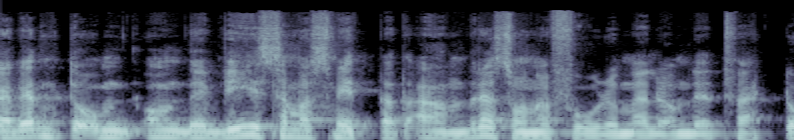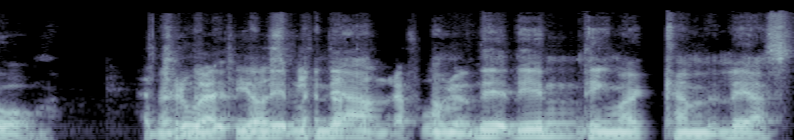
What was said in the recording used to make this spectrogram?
jag vet inte om, om det är vi som har smittat andra sådana forum eller om det är tvärtom. Jag tror Men att vi har smittat det är- andra forum. Det, det är någonting man kan läsa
